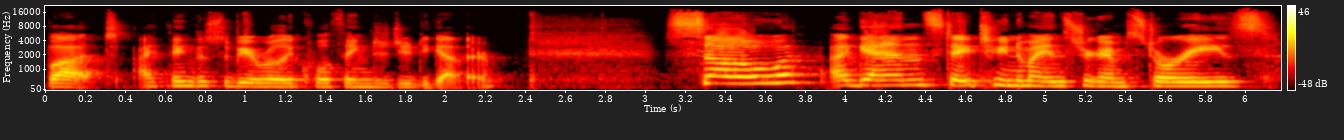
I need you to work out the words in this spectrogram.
but I think this would be a really cool thing to do together. So, again, stay tuned to my Instagram stories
